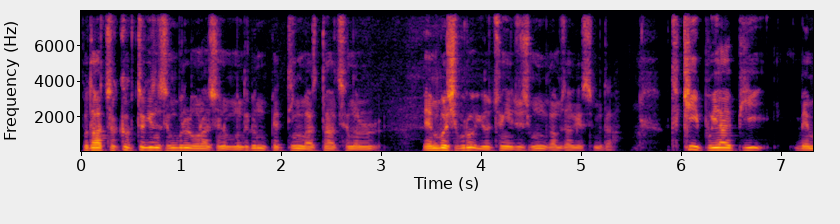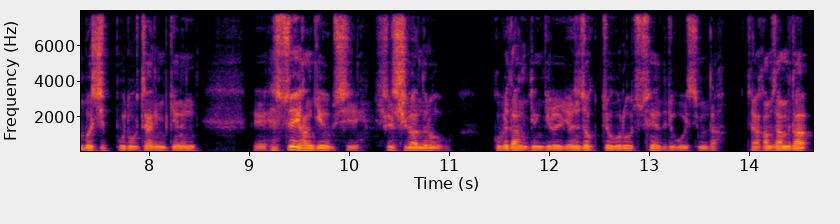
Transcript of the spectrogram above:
보다 적극적인 승부를 원하시는 분들은 배팅 마스터 채널 멤버십으로 요청해 주시면 감사하겠습니다. 특히 VIP 멤버십 구독자님께는 예, 횟수에 관계없이 실시간으로 고배당 경기를 연속적으로 추천해 드리고 있습니다. 자, 감사합니다.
